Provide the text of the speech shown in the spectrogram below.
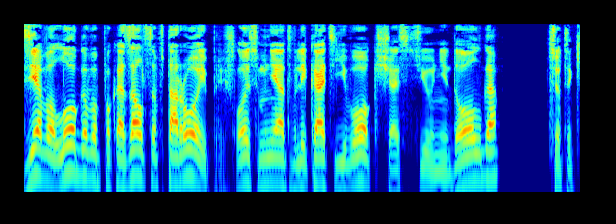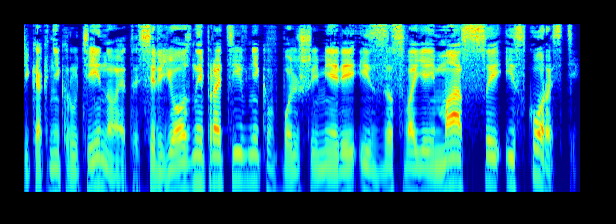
зева логова показался второй. Пришлось мне отвлекать его, к счастью, недолго. Все-таки, как ни крути, но это серьезный противник, в большей мере из-за своей массы и скорости.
